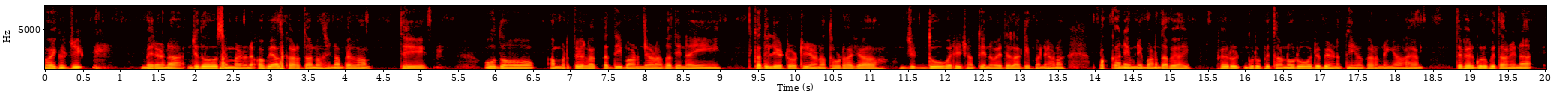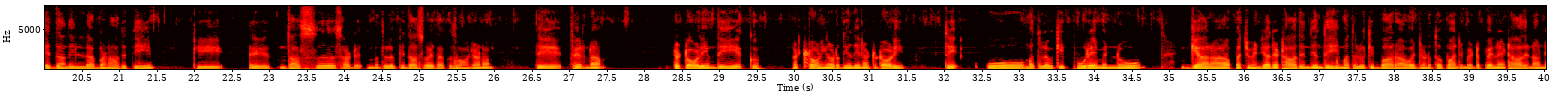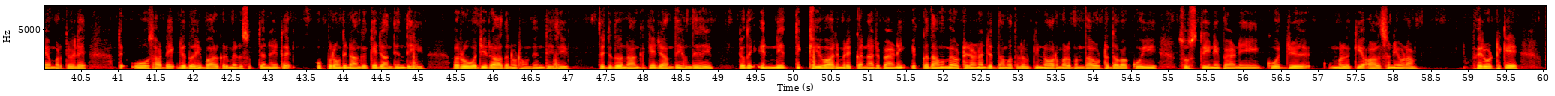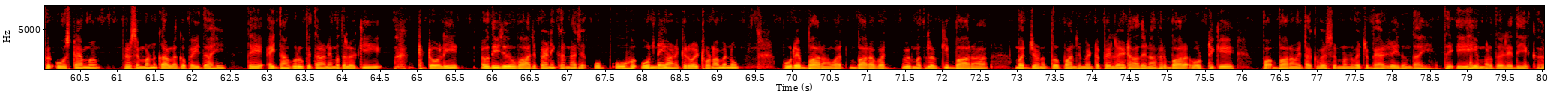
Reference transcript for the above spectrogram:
ਵਾਹਿਗੁਰੂ ਜੀ, ਮੇਰਾ ਨਾ ਜਦੋਂ ਸਿਮਰਨ ਅਭਿਆਸ ਕਰਦਾ ਹੁੰਦਾ ਸੀ ਨਾ ਪਹਿਲਾਂ ਅਤੇ ਉਦੋਂ ਅੰਮ੍ਰਿਤ ਵੇਲਾ ਕਦੀ ਬਣ ਜਾਣਾ, ਕਦੀ ਨਹੀਂ ਕਦੀ ਲੇਟ ਉੱਠ ਜਾਣਾ ਥੋੜ੍ਹਾ ਜਿਹਾ, ਜ, ਦੋ ਵਜੇ ਜਾਂ ਤਿੰਨ ਵਜੇ ਦੇ ਲਾਗੇ ਬੰਨੇ ਹੈ ਨਾ ਪੱਕਾ ਨੇਮ ਨਹੀਂ ਬਣਦਾ ਪਿਆ ਸੀ। ਫਿਰ ਗੁਰੂ ਪਿਤਾ ਨੂੰ ਰੋਜ਼ ਬੇਨਤੀਆਂ ਕਰਨੀਆਂ ਹੈ ਅਤੇ ਫਿਰ ਗੁਰੂ ਪਿਤਾ ਨੇ ਨਾ ਇੱਦਾਂ ਦੀ ਲੀਲਾ ਬਣਾ ਦਿੱਤੀ ਸੀ ਕਿ, ਇਹ ਦਸ ਸਾਢੇ, ਮਤਲਬ ਕਿ ਦਸ ਵਜੇ ਤੱਕ ਸੌਂ ਜਾਣਾ ਅਤੇ ਫਿਰ ਨਾ ਟਟੋਲੀ ਹੁੰਦੀ ਸੀ ਇੱਕ ਟਟੋਲੀਆਂ ਉੱਡਦੀਆਂ ਹੁੰਦੀਆਂ ਨਾ ਟਟੋਲੀ ਅਤੇ ਉਹ ਮਤਲਬ ਕਿ ਪੂਰੇ ਮੈਨੂੰ ਗਿਆਰਾਂ ਪਚਵੰਜਾ 'ਤੇ ਉਠਾ ਦਿੰਦੀ ਹੁੰਦੀ ਸੀ, ਮਤਲਬ ਕਿ ਬਾਰਾਂ ਵੱਜਣ ਤੋਂ ਪੰਜ ਮਿੰਟ ਪਹਿਲਾਂ ਹੀ ਉਠਾ ਦੇਣਾ ਉਹਨੇ ਅੰਮ੍ਰਿਤ ਵੇਲੇ ਅਤੇ ਉਹ ਸਾਡੇ ਜਦੋਂ ਅਸੀਂ ਬਾਹਰ ਗਰਮੀਆਂ ਦੇ ਸੁੱਤੇ ਨਹੀਂ ਅਤੇ ਉੱਪਰੋਂ ਦੀ ਲੰਘ ਕੇ ਜਾਂਦੀ ਹੁੰਦੀ ਸੀ, ਰੋਜ਼ ਹੀ ਰਾਤ ਨੂੰ ਉਠਾਉਂਦੀ ਹੁੰਦੀ ਸੀ ਅਤੇ ਜਦੋਂ ਲੰਘ ਕੇ ਜਾਂਦੀ ਹੁੰਦੀ ਸੀ ਅਤੇ ਉਹਦੀ ਇੰਨੀ ਤਿੱਖੀ ਆਵਾਜ਼ ਮੇਰੇ ਕੰਨਾਂ 'ਚ ਪੈਣੀ, ਇੱਕਦਮ ਮੈਂ ਉੱਠ ਜਾਣਾ ਜਿੱਦਾਂ ਮਤਲਬ ਕਿ ਨੋਰਮਲ ਬੰਦਾ ਉੱਠਦਾ ਵਾ, ਕੋਈ ਸੁਸਤੀ ਨਹੀਂ ਪੈਣੀ, ਕੁਝ ਮਤਲਬ ਕਿ ਆਲਸ ਨਹੀਂ ਆਉਣਾ ਫਿਰ ਉੱਠ ਕੇ ਫਿਰ ਉਸ ਟਾਈਮ ਫਿਰ ਸਿਮਰਨ ਕਰਨ ਲੱਗ ਪਈਦਾ ਸੀ ਅਤੇ ਇੱਦਾਂ ਗੁਰੂ ਪਿਤਾ ਨੇ ਮਤਲਬ ਕਿ ਟਟੋਲੀ ਉਹਦੀ ਜਦੋਂ ਆਵਾਜ਼ ਪੈਣੀ ਕੰਨਾਂ 'ਚ, ਉਹ ਉਹ, ਉਹਨੇ ਆਣ ਕੇ ਰੋਜ਼ ਉਠਾਉਣਾ ਮੈਨੂੰ। ਪੂਰੇ ਬਾਰਾਂ ਵੱਜ ਬਾਰਾਂ ਵੱਜ, ਮਤਲਬ ਕਿ ਬਾਰਾਂ ਵੱਜਣ ਤੋਂ ਪੰਜ ਮਿੰਟ ਪਹਿਲਾਂ ਹੀ ਉਠਾ ਦੇਣਾ। ਫਿਰ ਬਾਰਾਂ, ਉੱਠ ਕੇ ਪ, ਬਾਰਾਂ ਵਜੇ ਤੱਕ ਫਿਰ ਸਿਮਰਨ ਵਿੱਚ ਬਹਿ ਜਾਈਦਾ ਹੁੰਦਾ ਸੀ ਅਤੇ ਇਹ ਹੀ ਅੰਮ੍ਰਿਤ ਵੇਲੇ ਦੀ ਇੱਕ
